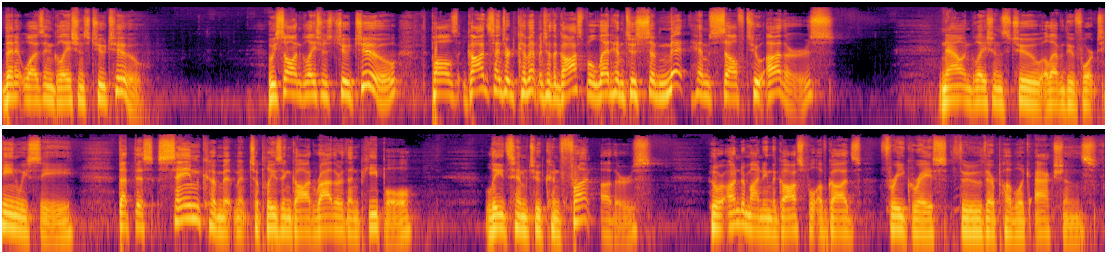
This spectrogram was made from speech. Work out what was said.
than it was in Galatians 2 2. We saw in Galatians 2 2 Paul's God centered commitment to the gospel led him to submit himself to others. Now in Galatians 2 11 through 14, we see that this same commitment to pleasing God rather than people leads him to confront others who are undermining the gospel of God's free grace through their public actions.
